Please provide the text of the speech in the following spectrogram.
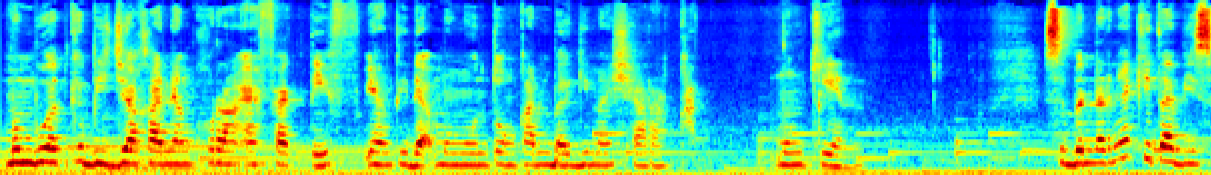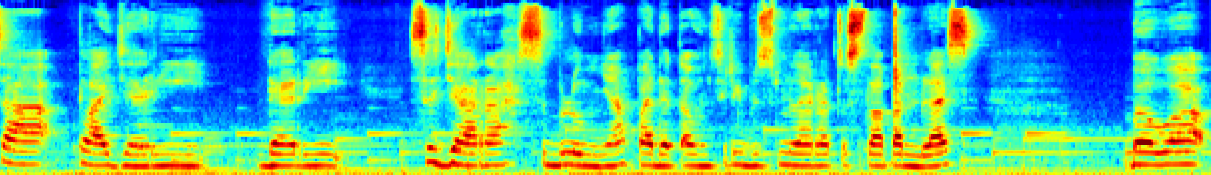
membuat kebijakan yang kurang efektif yang tidak menguntungkan bagi masyarakat. Mungkin sebenarnya kita bisa pelajari dari sejarah sebelumnya pada tahun 1918 bahwa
